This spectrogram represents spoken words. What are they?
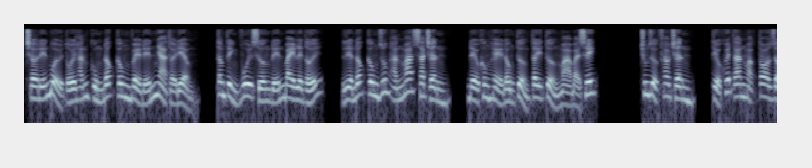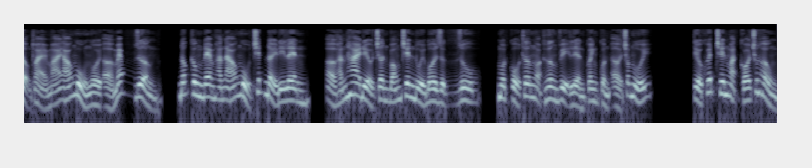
Chờ đến buổi tối hắn cùng đốc công về đến nhà thời điểm, tâm tình vui sướng đến bay lên tới, liền đốc công giúp hắn mát xa chân, đều không hề đồng tưởng tây tưởng mà bài xích. Trung dược phao chân, tiểu khuyết ăn mặc to rộng thoải mái áo ngủ ngồi ở mép giường, đốc công đem hắn áo ngủ chết đẩy đi lên, ở hắn hai điều chân bóng trên đùi bôi rực du, một cổ thơm ngọt hương vị liền quanh quẩn ở chóp núi. Tiểu khuyết trên mặt có chút hồng,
